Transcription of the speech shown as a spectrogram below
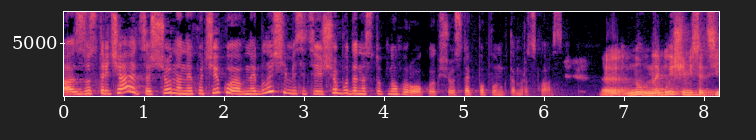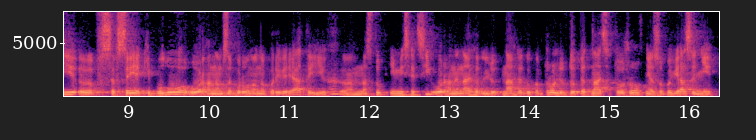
е, зустрічаються. Що на них очікує в найближчі місяці, і що буде наступного року, якщо ось так по пунктам розкласти? Е, Ну, в найближчі місяці все, все, як і було, органам заборонено перевіряти їх. Наступні місяці органи нагляду, нагляду контролю до 15 жовтня зобов'язані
